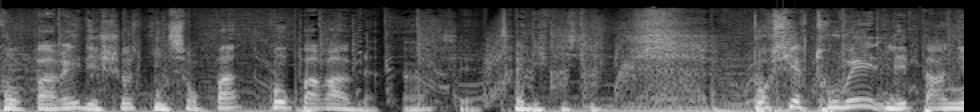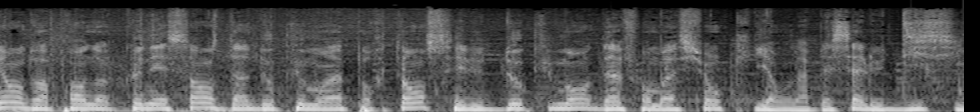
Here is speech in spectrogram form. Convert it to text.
comparer des choses qui ne sont pas comparables. hein, c'est très difficile. Pour s'y retrouver, l'épargnant doit prendre connaissance d'un document important, c'est le document d'information client. On appelle ça le DC.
